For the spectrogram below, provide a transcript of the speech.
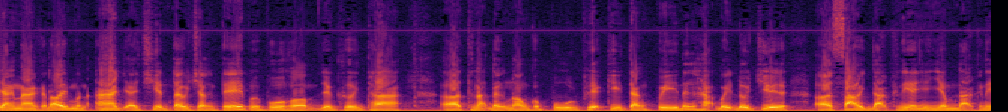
យ៉ាងណាក៏ដោយមិនអាចឲ្យឈានទៅចឹងទេព្រោះយើងឃើញថាថ្នាក់ដឹកនាំកពូលភៀកគីទាំងពីរហ្នឹងហាក់បីដូចជាសើចដាក់គ្នាញញឹមដាក់គ្នា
